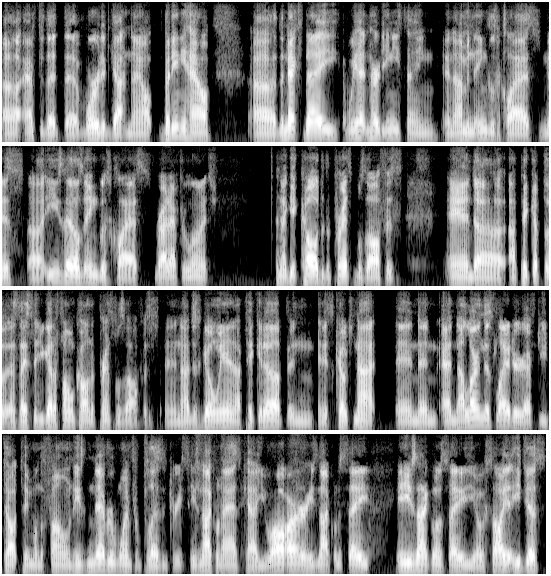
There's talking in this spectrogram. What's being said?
uh, after that uh, word had gotten out. But anyhow, uh, the next day we hadn't heard anything, and I'm in English class, Miss uh, Ezel's English class, right after lunch, and I get called to the principal's office, and uh, I pick up the as they said, you got a phone call in the principal's office, and I just go in, I pick it up, and, and it's Coach Knight. And then, and I learned this later after you talk to him on the phone. He's never one for pleasantries. He's not going to ask how you are. He's not going to say. He's not going to say, you know, saw you. He just,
